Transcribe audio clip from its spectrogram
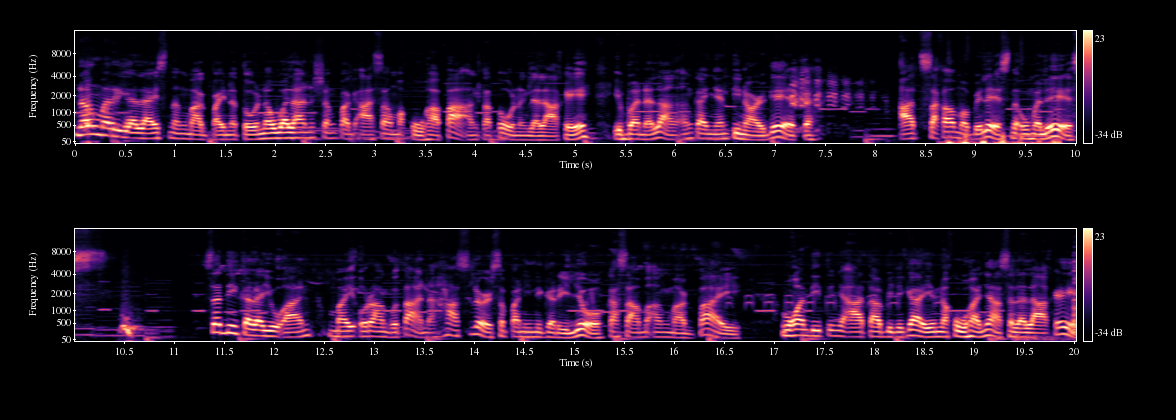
Nang ma-realize ng magpie na to na wala na siyang pag-asang makuha pa ang tato ng lalaki, iba na lang ang kanyang tinarget at saka mabilis na umalis. Sa di kalayuan, may orangutan na hustler sa paninigarilyo kasama ang magpie. Mukhang dito niya ata binigay yung nakuha niya sa lalaki.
